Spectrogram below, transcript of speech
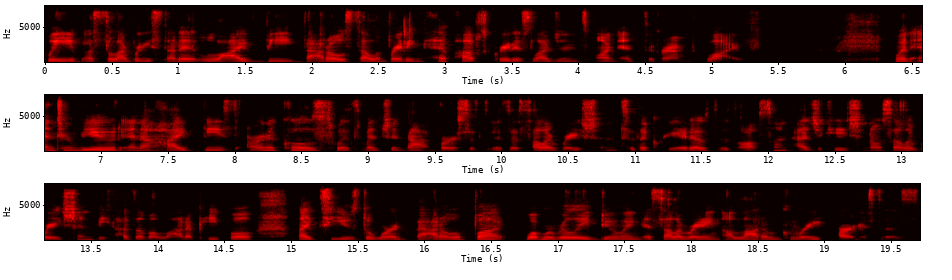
wave of celebrity studded live beat battles celebrating hip hop's greatest legends on Instagram Live. When interviewed in a Hypebeast article, Swizz mentioned that Verzuz is a celebration to the creatives. It's also an educational celebration because of a lot of people like to use the word battle, but what we're really doing is celebrating a lot of great artists.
